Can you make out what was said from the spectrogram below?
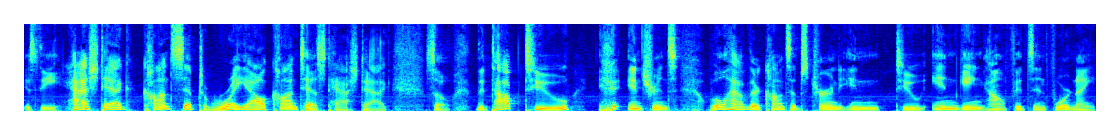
It's the hashtag concept royale contest hashtag. So the top two entrants will have their concepts turned into in-game outfits in Fortnite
